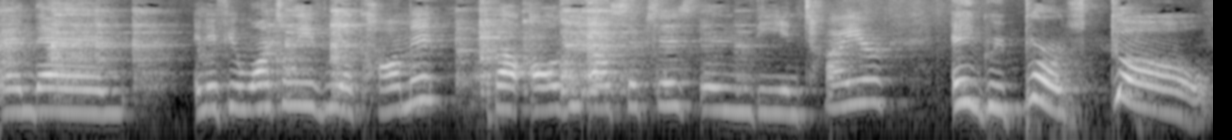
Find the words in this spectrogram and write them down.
And then, and if you want to leave me a comment about all the L6s in the entire Angry Birds Go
